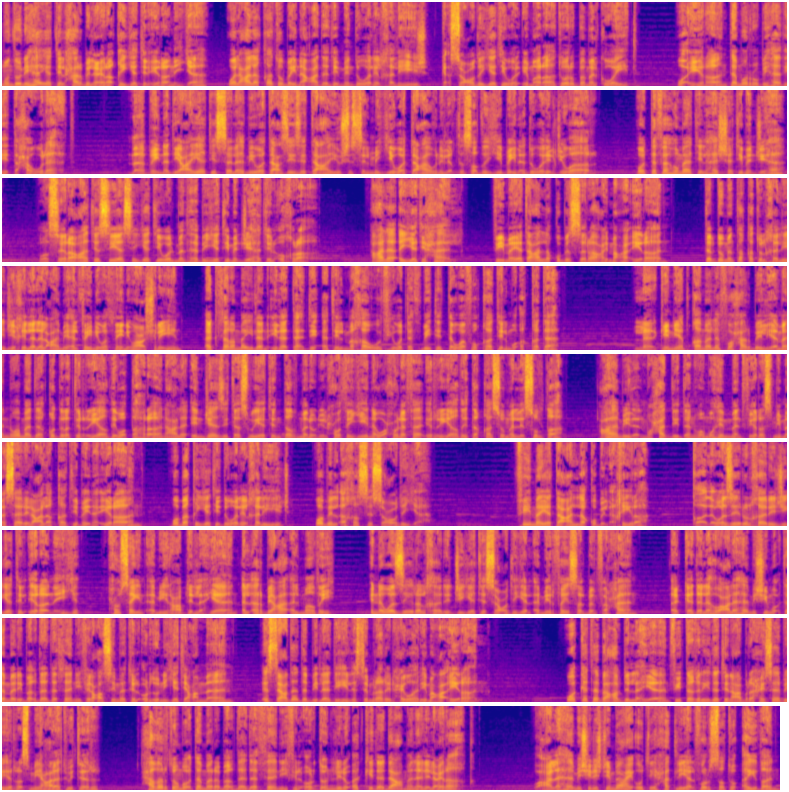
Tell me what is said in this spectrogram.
منذ نهاية الحرب العراقية الإيرانية والعلاقات بين عدد من دول الخليج كالسعودية والإمارات وربما الكويت وإيران تمر بهذه التحولات. ما بين دعايات السلام وتعزيز التعايش السلمي والتعاون الاقتصادي بين دول الجوار والتفاهمات الهشة من جهة والصراعات السياسية والمذهبية من جهة أخرى. على أي حال. فيما يتعلق بالصراع مع إيران تبدو منطقة الخليج خلال العام 2022 أكثر ميلا إلى تهدئة المخاوف وتثبيت التوافقات المؤقتة. لكن يبقى ملف حرب اليمن ومدى قدرة الرياض وطهران على إنجاز تسوية تضمن للحوثيين وحلفاء الرياض تقاسما للسلطة عاملا محددا ومهما في رسم مسار العلاقات بين إيران وبقية دول الخليج. وبالأخص السعودية فيما يتعلق بالأخيرة قال وزير الخارجية الإيراني حسين أمير عبد اللهيان الأربعاء الماضي إن وزير الخارجية السعودي الأمير فيصل بن فرحان أكد له على هامش مؤتمر بغداد الثاني في العاصمة الأردنية عمان استعداد بلاده لاستمرار الحوار مع إيران. وكتب عبد اللهيان في تغريدة عبر حسابه الرسمي على تويتر: حضرت مؤتمر بغداد الثاني في الأردن لنؤكد دعمنا للعراق. وعلى هامش الاجتماع أتيحت لي الفرصة أيضا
